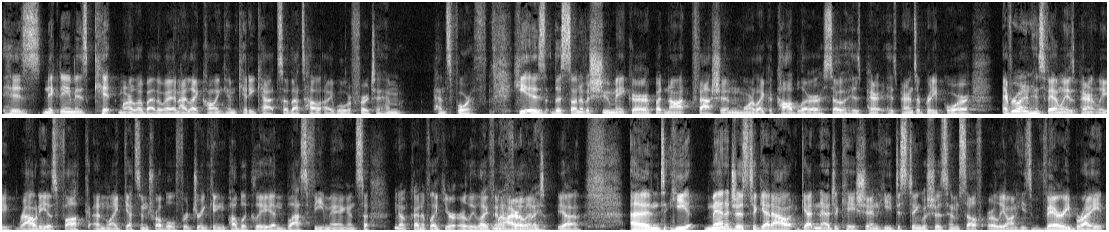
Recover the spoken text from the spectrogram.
His nickname is Kit Marlowe, by the way, and I like calling him Kitty Cat, so that's how I will refer to him henceforth. He is the son of a shoemaker, but not fashion, more like a cobbler. So his par- his parents are pretty poor. Everyone in his family is apparently rowdy as fuck and like gets in trouble for drinking publicly and blaspheming and stuff. You know, kind of like your early life in Ireland. family. Yeah. And he manages to get out, get an education. He distinguishes himself early on. He's very bright.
